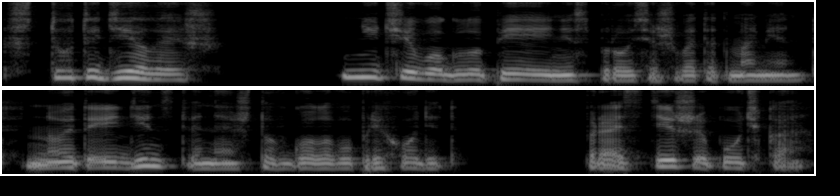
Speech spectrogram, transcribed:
Что ты делаешь? Ничего глупее не спросишь в этот момент, но это единственное, что в голову приходит. Прости, шипучка.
